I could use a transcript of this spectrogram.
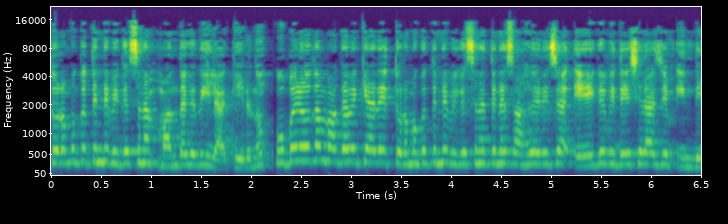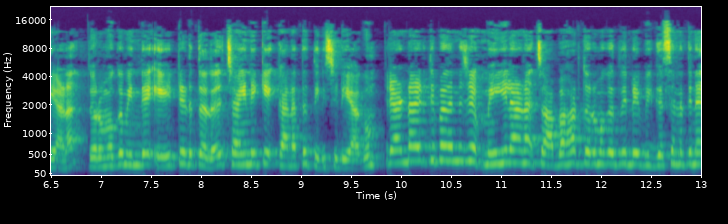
തുറമുഖത്തിന്റെ വികസനം മന്ദഗതിയിലാക്കിയിരുന്നു. ഉപരോധം വകവയ്ക്കാതെ തുറമുഖത്തിന്റെ വികസനത്തിന് സഹകരിച്ച ഏക വിദേശ രാജ്യം ഇന്ത്യയാണ്. തുറമുഖം ഇന്ത്യ ഏറ്റെടുത്തത് ചൈനയ്ക്ക് കനത്ത തിരിച്ചടിയാകും. രണ്ടായിരത്തി പതിനഞ്ച് മെയ്യിലാണ് ചാബഹാർ തുറമുഖത്തിന്റെ വികസനത്തിന്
